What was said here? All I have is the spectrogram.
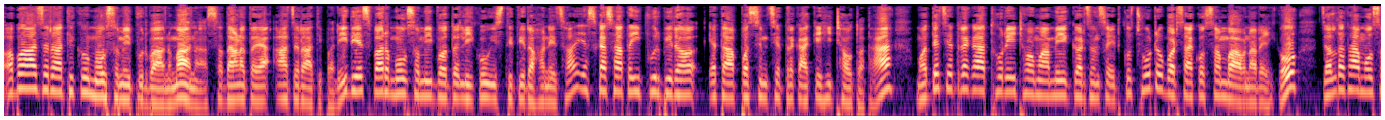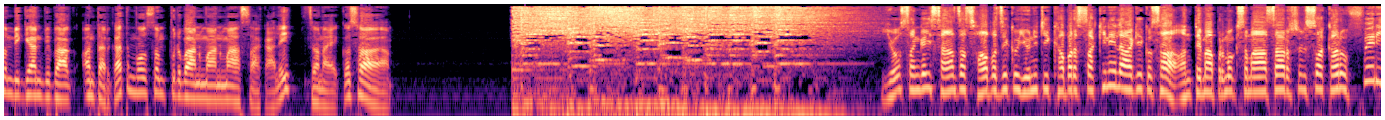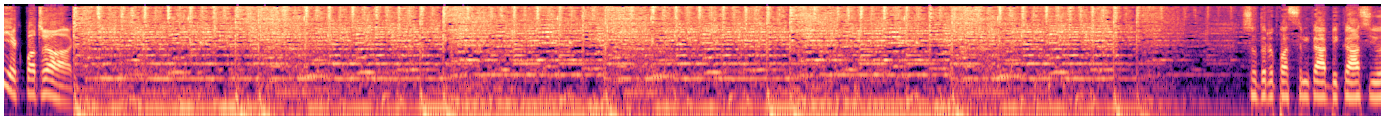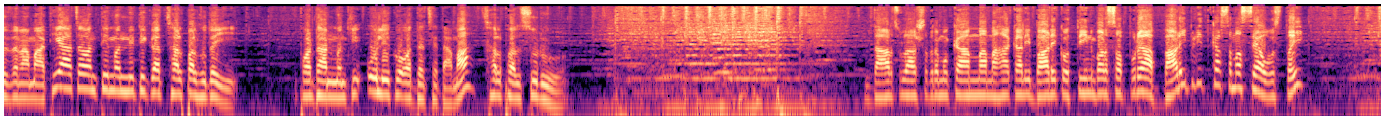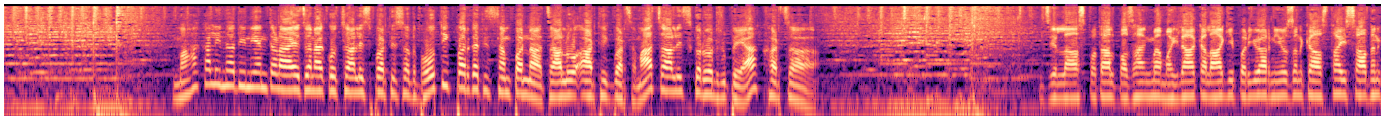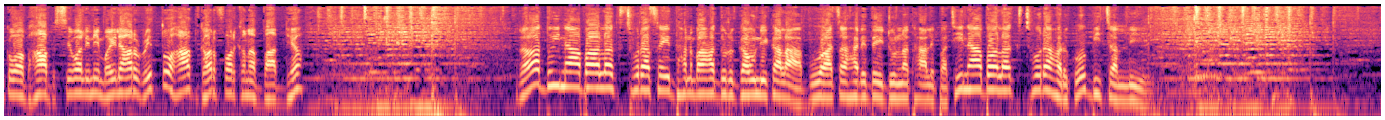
अब आज रातिको मौसमी पूर्वानुमान। साधारणतया आज राति पनि देशभर मौसमी बदलीको स्थिति रहनेछ। यसका साथै पूर्वी र यता पश्चिम क्षेत्रका केही ठाउँ तथा मध्य क्षेत्रका थोरै ठाउँमा मेघ गर्जन सहितको छोटो वर्षाको सम्भावना रहेको जल तथा मौसम विज्ञान विभाग अन्तर्गत मौसम पूर्वानुमान महाशाखाले जनाएको छ। यो सँगै साँझ छ बजेको युनिटी खबर सकिने लागेको छ। अन्त्यमा प्रमुख समाचार शीर्षकहरू फेरि एकपटक। सुदूरपश्चिमका विकास योजनामाथि आज अन्तिम नीतिगत छलफल हुँदै प्रधानमन्त्री ओलीको अध्यक्षतामा छलफल शुरू दार्चुला सदरमुकाममा महाकाली बाढ़ीको तीन वर्ष पूरा बाढ़ी पीड़ितका समस्या उस्तै। महाकाली नदी नियन्त्रण आयोजनाको चालिस प्रतिशत भौतिक प्रगति सम्पन्न चालु आर्थिक वर्षमा चालिस करोड़ रूपियाँ खर्च। जिल्ला अस्पताल बझाङमा महिलाका लागि परिवार नियोजनका अस्थायी साधनको अभाव। सेवा लिने महिलाहरू रित्तो हात घर फर्कन बाध्य। र दुई नाबालक छोरासहित धनबहादुर गौनीकाला बुवा चहारिँदै डुल्न थालेपछि नाबालक छोराहरूको बिचल्ली।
